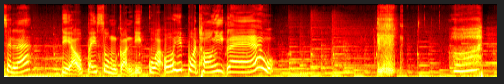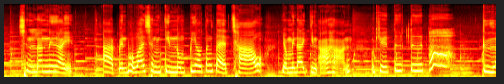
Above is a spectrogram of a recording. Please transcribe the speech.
เสร็จแล้ว เดี๋ยวไปสุ่มก่อนดีกว่า โอ้ยปวดท้องอีกแล้วโอ้ยฉันละเหนื่อย อาจเป็นเพราะว่าฉันกินนมเปรี้ยวตั้งแต่เช้า ยังไม่ได้กินอาหาร โอเค ตืดตืดเกลือ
